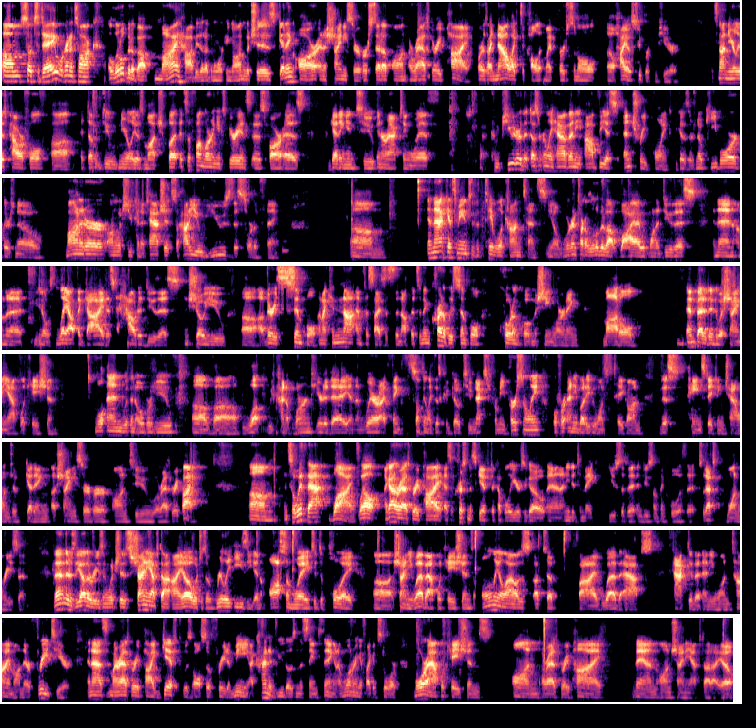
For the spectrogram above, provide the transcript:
Um, so today we're going to talk a little bit about my hobby that I've been working on, which is getting R and a Shiny server set up on a Raspberry Pi, or as I now like to call it, my personal Ohio supercomputer. It's not nearly as powerful. Uh, it doesn't do nearly as much, but it's a fun learning experience as far as getting into interacting with computer that doesn't really have any obvious entry point because there's no keyboard, there's no monitor on which you can attach it. So how do you use this sort of thing? Um, and that gets me into the table of contents. You know, we're going to talk a little bit about why I would want to do this. And then I'm going to, you know, lay out the guide as to how to do this and show you uh, a very simple, and I cannot emphasize this enough. It's an incredibly simple quote unquote machine learning model embedded into a Shiny application. We'll end with an overview of uh, what we've kind of learned here today and then where I think something like this could go to next for me personally or for anybody who wants to take on this painstaking challenge of getting a Shiny server onto a Raspberry Pi. Um, and so with that, why? Well, I got a Raspberry Pi as a Christmas gift a couple of years ago, and I needed to make use of it and do something cool with it. So that's one reason. Then there's the other reason, which is shinyapps.io, which is a really easy and awesome way to deploy uh, Shiny web applications, only allows up to five web apps active at any one time on their free tier. And as my Raspberry Pi gift was also free to me, I kind of view those in the same thing. And I'm wondering if I could store more applications on a Raspberry Pi than on shinyapps.io.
